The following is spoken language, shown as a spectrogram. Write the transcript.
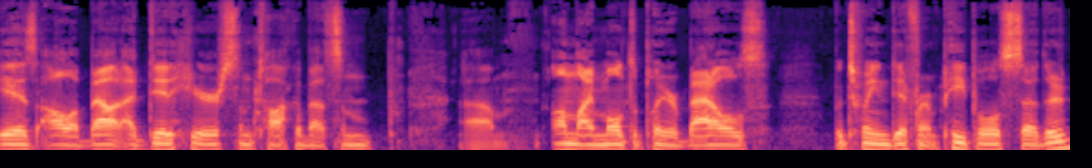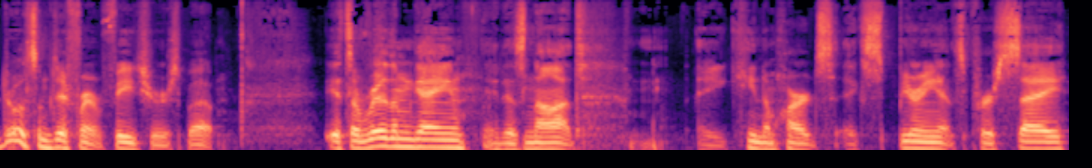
is all about. I did hear some talk about some um, online multiplayer battles between different people. So they're doing some different features, but it's a rhythm game. It is not a Kingdom Hearts experience per se.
